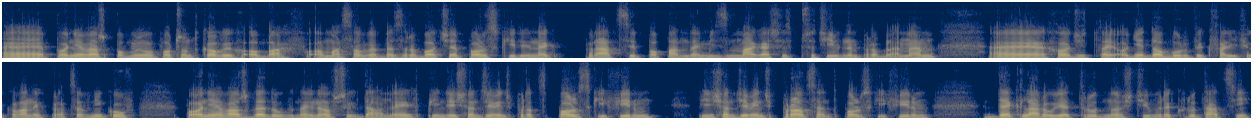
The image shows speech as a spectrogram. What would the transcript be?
e, ponieważ pomimo początkowych obaw o masowe bezrobocie, polski rynek pracy po pandemii zmaga się z przeciwnym problemem. E, Chodzi tutaj o niedobór wykwalifikowanych pracowników, ponieważ według najnowszych danych 59% polskich firm 59% polskich firm deklaruje trudności w rekrutacji,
